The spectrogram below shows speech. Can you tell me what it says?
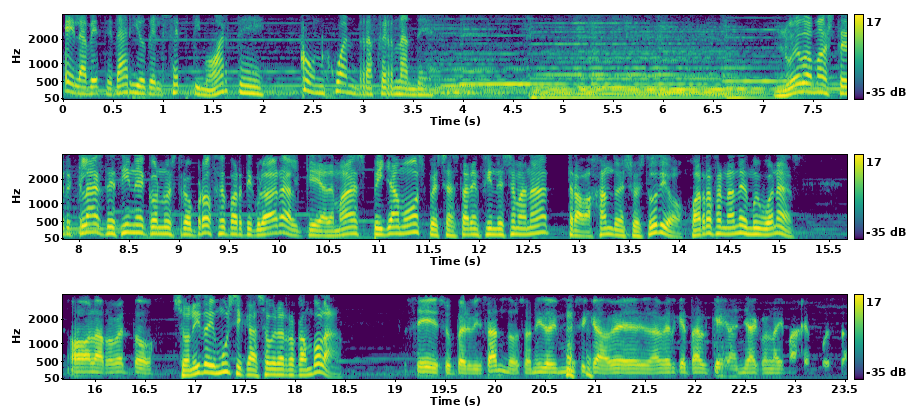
el abecedario del séptimo arte con Juanra Fernández. Nueva masterclass de cine con nuestro profe particular, al que además pillamos, pese a estar en fin de semana, trabajando en su estudio. Juanra Fernández, muy buenas. Hola Roberto. Sonido y música sobre Rocambola. Sí, supervisando sonido y música, a ver, a ver qué tal quedan ya con la imagen puesta.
